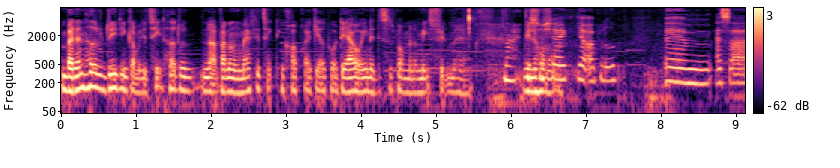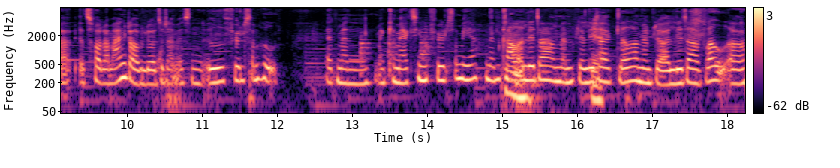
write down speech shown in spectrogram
Hvordan havde du det i din graviditet? Havde du, var der nogle mærkelige ting, din krop reagerede på? Det er jo en af de tidspunkter, man er mest fyldt med. Nej, det Vilde synes hormoner. jeg ikke, jeg oplevede. Øhm, altså, jeg tror, der er mange, der oplever det der med sådan øget følsomhed. At man, man kan mærke sine følelser mere. Man græder Mm. lidt, og man bliver lidt Ja. gladere, man bliver lidt vred og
